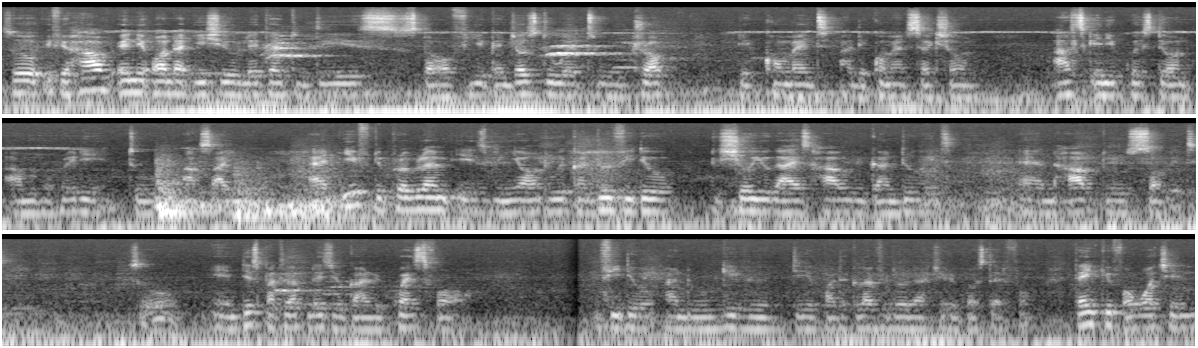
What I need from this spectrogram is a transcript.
So if you have any other issue related to this stuff you can just do it to drop the comment at the comment section. Ask any question i'm ready to answer you. And if the problem is beyond we can do video to show you guys how you can do it and how to solve it. So in this particular place you can request for video and we'll give you the particular video that you requested for. Thank you for watching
